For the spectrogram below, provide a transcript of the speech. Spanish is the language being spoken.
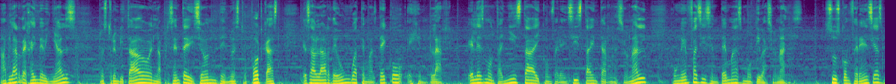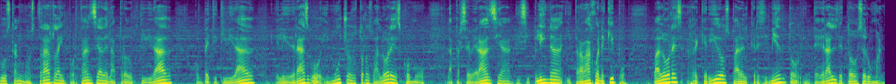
Hablar de Jaime Viñals, nuestro invitado en la presente edición de nuestro podcast, es hablar de un guatemalteco ejemplar. Él es montañista y conferencista internacional con énfasis en temas motivacionales. Sus conferencias buscan mostrar la importancia de la productividad, competitividad, el liderazgo y muchos otros valores como la perseverancia, disciplina y trabajo en equipo, valores requeridos para el crecimiento integral de todo ser humano.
